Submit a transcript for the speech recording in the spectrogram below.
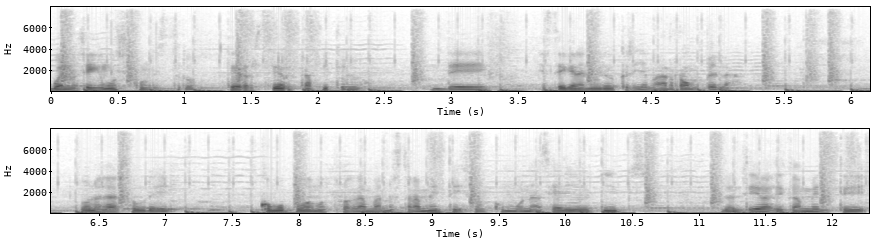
Bueno, seguimos con nuestro tercer capítulo de este gran libro que se llama Rómpela. Vamos a hablar sobre cómo podemos programar nuestra mente y son como una serie de tips donde básicamente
